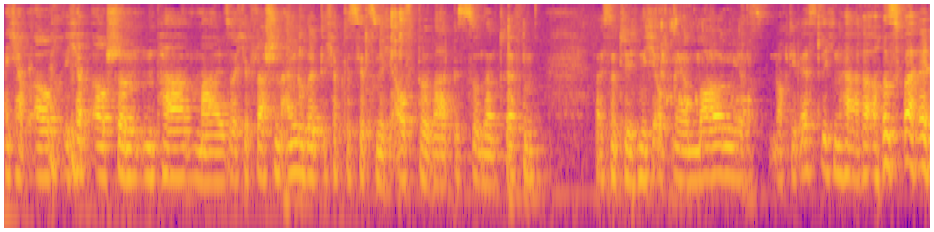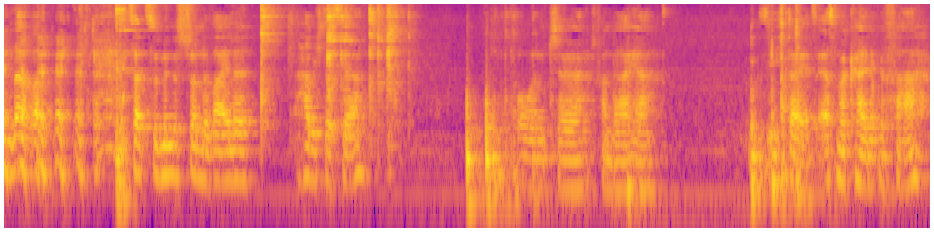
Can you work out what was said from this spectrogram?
Ich habe auch, hab auch schon ein paar Mal solche Flaschen angerührt. Ich habe das jetzt nicht aufbewahrt bis zu unserem Treffen. Weiß natürlich nicht, ob mir morgen jetzt noch die restlichen Haare ausfallen, aber es hat zumindest schon eine Weile, habe ich das ja. Und äh, von daher sehe ich da jetzt erstmal keine Gefahr.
